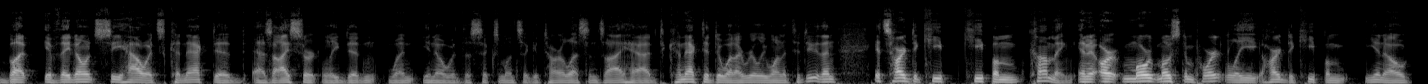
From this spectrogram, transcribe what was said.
But if they don't see how it's connected, as I certainly didn't when, you know, with the six months of guitar lessons I had connected to what I really wanted to do, then it's hard to keep keep them coming. And or more most importantly, hard to keep them, you know,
